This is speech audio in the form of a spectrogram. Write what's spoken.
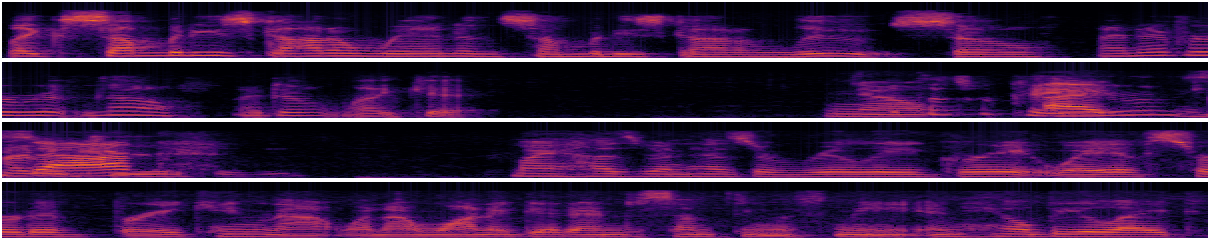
Like somebody's got to win and somebody's got to lose. So I never, no, I don't like it. But no. that's okay. Uh, You're entitled to your Zach, opinion. My husband has a really great way of sort of breaking that when I want to get into something with me. And he'll be like,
